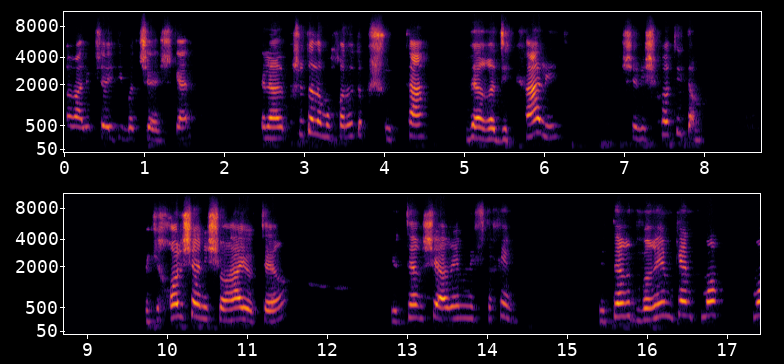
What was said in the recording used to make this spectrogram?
קרה לי כשהייתי בת שש, כן? אלא פשוט על המוכנות הפשוטה והרדיקלית של לשהות איתם. וככל שאני שואה יותר, יותר שערים נפתחים, יותר דברים, כן, כמו, כמו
